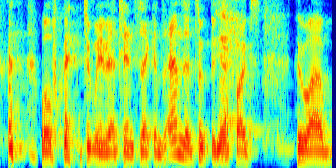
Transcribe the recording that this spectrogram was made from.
well, it took me about 10 seconds, and it took the good yeah. folks who are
